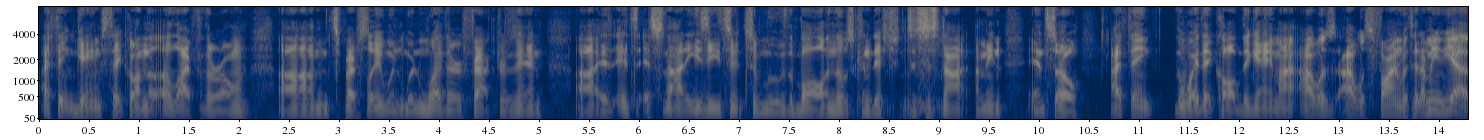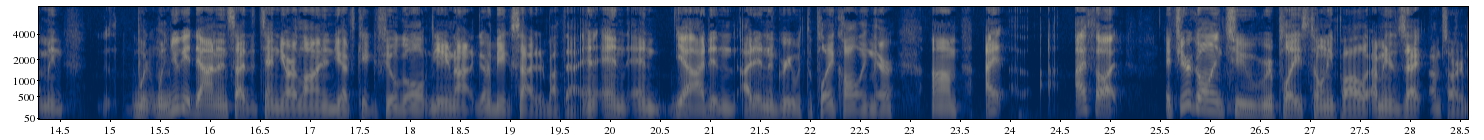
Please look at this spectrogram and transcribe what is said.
I think games take on the, a life of their own, um, especially when, when weather factors in. Uh, it, it's it's not easy to to move the ball in those conditions. It's just not. I mean, and so I think the way they called the game, I, I was I was fine with it. I mean, yeah. I mean, when when you get down inside the ten yard line and you have to kick a field goal, you're not going to be excited about that. And and and yeah, I didn't I didn't agree with the play calling there. Um, I I thought if you're going to replace Tony Pollard, I mean Zach, I'm sorry,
